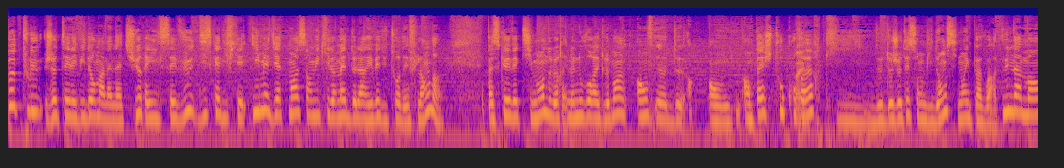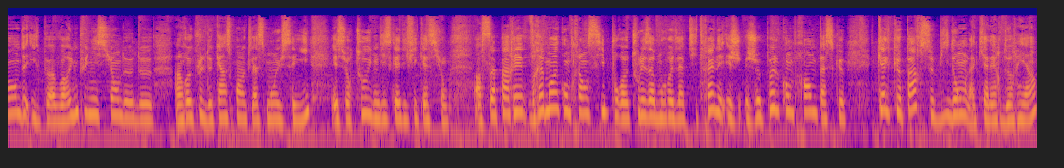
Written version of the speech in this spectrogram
peut plus jeter les bidons dans la nature et il s'est vu disqualifié immédiatement à 108 km de l'arrivée du Tour des Flandres parce qu'effectivement le, le nouveau règlement en- euh, de- en- empêche tout coureur qui, de, de jeter son bidon. Sinon il peut avoir une amende il peut avoir une punition de, de un recul de 15 points au classement UCI et surtout une disqualification. Alors ça paraît vraiment incompréhensible pour euh, tous les amoureux de la petite reine et je, je peux le comprendre parce que quelque part ce bidon là qui a l'air de rien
